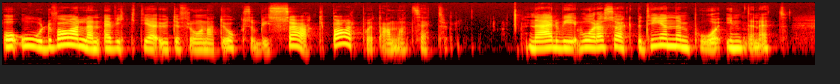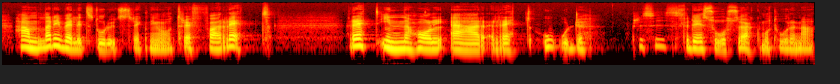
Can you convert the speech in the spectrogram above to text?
Och ordvalen är viktiga utifrån att du också blir sökbar på ett annat sätt när vi, våra sökbeteenden på internet handlar i väldigt stor utsträckning om att träffa rätt. Rätt innehåll är rätt ord. Precis. För det är så sökmotorerna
